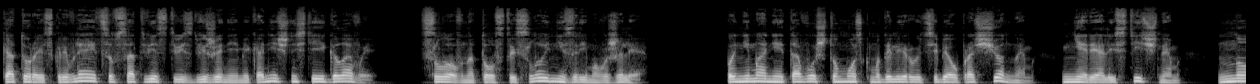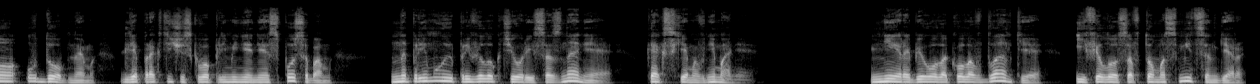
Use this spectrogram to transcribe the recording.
которая искривляется в соответствии с движениями конечностей и головы, словно толстый слой незримого желе. Понимание того, что мозг моделирует себя упрощенным, нереалистичным, но удобным для практического применения способом напрямую привело к теории сознания как схема внимания. Нейробиолог Олаф Бланке и философ Томас Митцингер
